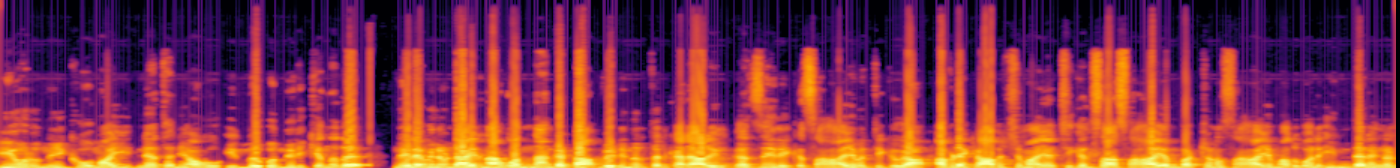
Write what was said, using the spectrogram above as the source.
ഈ ഒരു നീക്കവുമായി നെതന്യാഹു ഇന്ന് വന്നിരിക്കുന്നത് നിലവിലുണ്ടായിരുന്ന ഒന്നാം ഘട്ട വെടിനിർത്തൽ കരാറിൽ ഗസയിലേക്ക് സഹായം എത്തിക്കുക അവിടേക്ക് ആവശ്യമായ ചികിത്സാ സഹായം ഭക്ഷണ സഹായം അതുപോലെ ഇന്ധനങ്ങൾ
